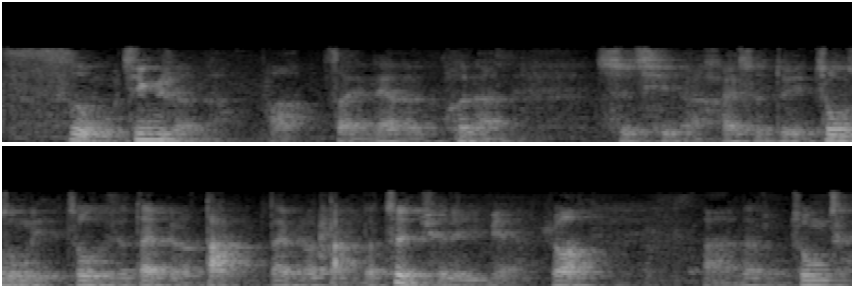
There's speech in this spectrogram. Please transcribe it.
四五精神，啊，在那样的困难时期呢，还是对周总理，周总理代表党，代表党的正确的一面，是吧？啊，那种忠诚。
